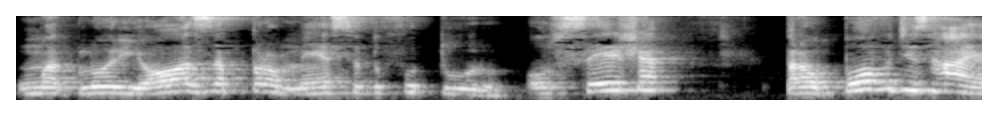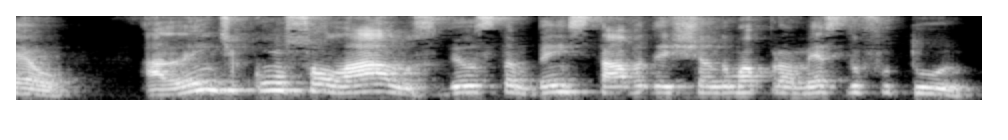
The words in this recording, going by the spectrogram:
uma gloriosa promessa do futuro. Ou seja, para o povo de Israel, além de consolá-los, Deus também estava deixando uma promessa do futuro.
